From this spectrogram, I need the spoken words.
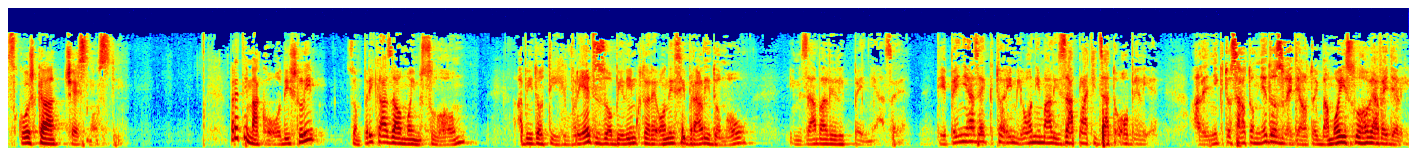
Skúška čestnosti. Predtým, ako odišli, som prikázal mojim sluhom, aby do tých vriec s obilím, ktoré oni si brali domov, im zabalili peniaze. Tie peniaze, ktorými oni mali zaplatiť za to obilie. Ale nikto sa o tom nedozvedel, to iba moji sluhovia vedeli.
